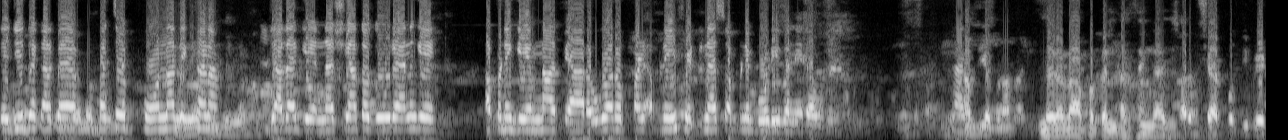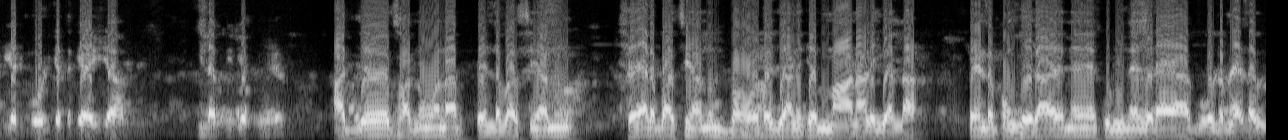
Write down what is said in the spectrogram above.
ਤੇ ਜਿਹਦੇ ਕਰਕੇ ਬੱਚੇ ਫੋਨ ਨਾ ਦੇਖਣ ਜ਼ਿਆਦਾ ਗੇ ਨਸ਼ਿਆਂ ਤੋਂ ਦੂਰ ਰਹਿਣਗੇ। ਆਪਣੇ ਗੇਮ ਨਾਲ ਪਿਆਰ ਹੋਊਗਾ ਔਰ ਆਪਣ- ਆਪਣੀ ਫਿਟਨੈਸ ਆਪਣੀ ਬੋਡੀ ਬਣੀ ਰਹੂਗੀ ਨਾਮ ਜੀ ਆਪਣਾ ਮੇਰਾ ਨਾਮ ਭੁਪਿੰਦਰ ਸਿੰਘ ਹੈ ਜੀ। ਸਰ ਹੁਸ਼ਿਆਰਪੁਰ ਦੀ ਬੇਟੀ ਅੱਜ ਗੋਲਡ ਜਿੱਤ ਕੇ ਆਈ ਆ। ਕੀ ਲੱਗਦੀ ਜੀ ਆਪਣੀ? ਅੱਜ ਸਾਨੂੰ ਉਹਨਾਂ ਪਿੰਡ ਵਾਸੀਆਂ ਨੂੰ ਸ਼ਹਿਰ ਵਾਸੀਆਂ ਨੂੰ ਬਹੁਤ ਜਾਣ ਕੇ ਮਾਣ ਵਾਲੀ ਗੱਲ ਆ। ਪਿੰਡ ਭੁੰਗੇ ਦਾ ਇਹਨੇ ਕੁੜੀ ਨੇ ਜਿਹੜਾ ਆ 골ਡ ਮੈਡਲ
